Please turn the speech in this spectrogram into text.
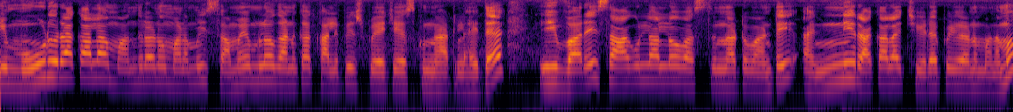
ఈ మూడు రకాల మందులను మనం ఈ సమయంలో కనుక కలిపి స్ప్రే చేసుకున్నట్లయితే ఈ వరి సాగులలో వస్తున్నటువంటి అన్ని రకాల చీడపీడలను మనము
